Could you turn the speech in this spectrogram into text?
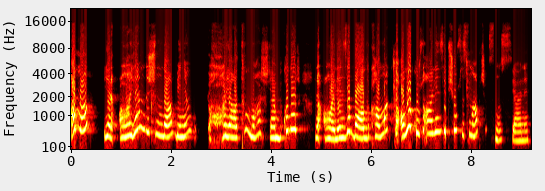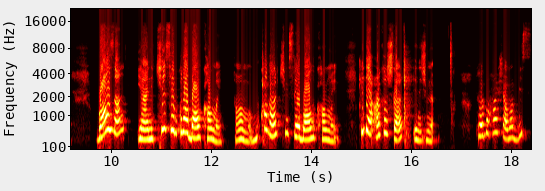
Ama yani ailem dışında benim hayatım var. Yani bu kadar hani ailenize bağlı kalmak da Allah korusun ailenize bir şey olsa siz ne yapacaksınız? Yani bazen yani kimseye bu kadar bağlı kalmayın. Tamam mı? Bu kadar kimseye bağlı kalmayın. Bir de arkadaşlar yani şimdi tövbe haşa ama biz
